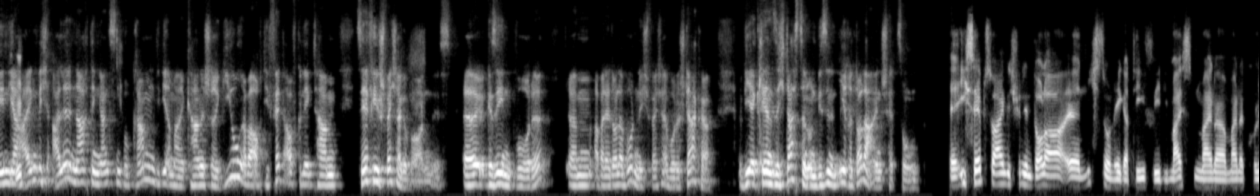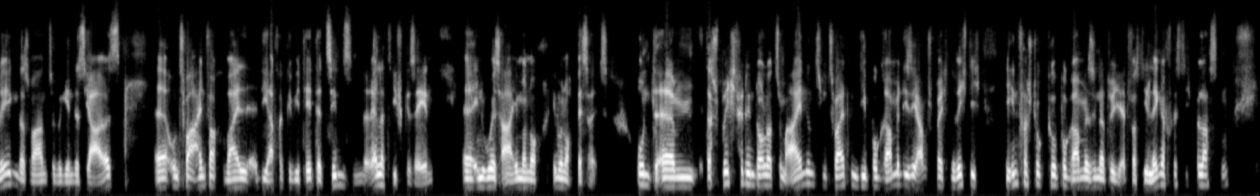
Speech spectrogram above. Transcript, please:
den ja mhm. eigentlich alle nach den ganzen Programmen, die die amerikanische Regierung, aber auch die FED aufgelegt haben, sehr viel schwächer geworden ist, äh, gesehen wurde. Ähm, aber der Dollar wurde nicht schwächer, er wurde stärker. Wie erklären Sie sich das denn und wie sind denn Ihre Dollar-Einschätzungen? Äh, ich selbst war eigentlich für den Dollar äh, nicht so negativ wie die meisten meiner, meiner Kollegen das waren zu Beginn des Jahres. Äh, und zwar einfach, weil die Attraktivität der Zinsen relativ gesehen äh, in den USA immer noch, immer noch besser ist. Und ähm, das spricht für den Dollar zum einen. Zum zweiten die Programme, die Sie ansprechen, richtig. Die Infrastrukturprogramme sind natürlich etwas, die längerfristig belasten.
